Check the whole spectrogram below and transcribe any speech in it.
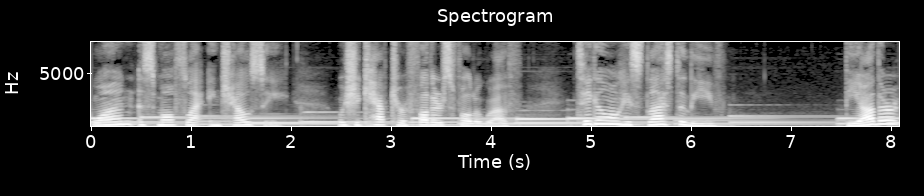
one, a small flat in Chelsea, where she kept her father's photograph, taken on his last leave. The other,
